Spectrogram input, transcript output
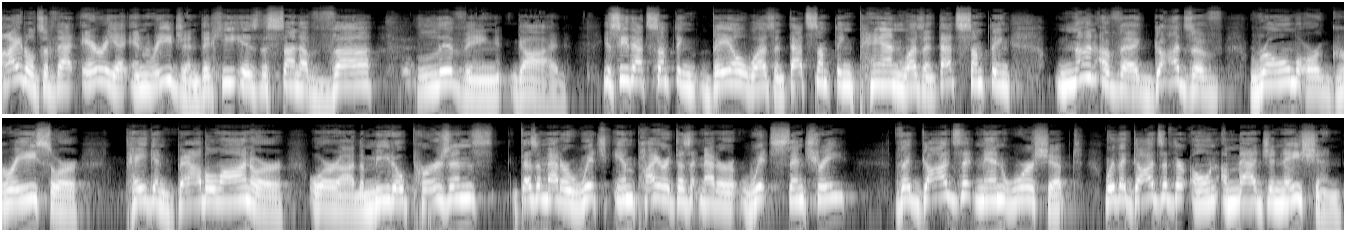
idols of that area and region, that he is the Son of the living God. You see, that's something Baal wasn't. That's something Pan wasn't. That's something none of the gods of Rome or Greece or pagan Babylon or, or uh, the Medo-Persians. It doesn't matter which empire. It doesn't matter which century. The gods that men worshiped were the gods of their own imagination,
